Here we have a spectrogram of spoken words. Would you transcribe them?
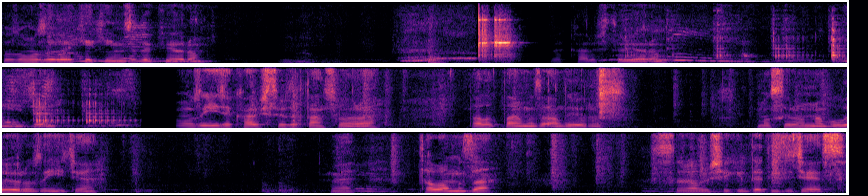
Tuzumuzu ve kekiğimizi döküyorum. Ve karıştırıyorum. İyice. Unumuzu iyice karıştırdıktan sonra balıklarımızı alıyoruz. Mısır ununa buluyoruz iyice ve tavamıza sıralı bir şekilde dizeceğiz.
